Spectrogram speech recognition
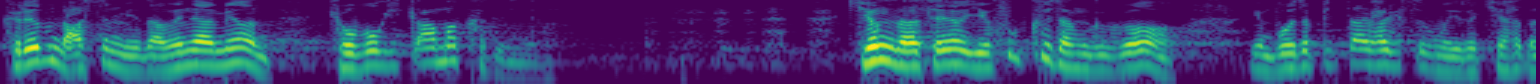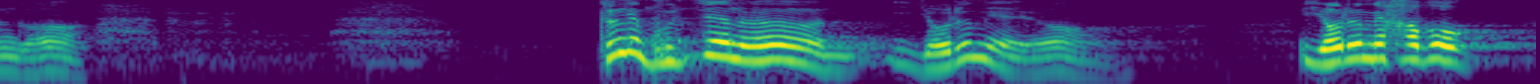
그래도 낫습니다. 왜냐하면 교복이 까맣거든요. 기억나세요? 이 후크 잠그고 모자 삐딱하게 쓰고 뭐 이렇게 하던 거. 그런데 문제는 이 여름이에요. 이 여름의 하복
